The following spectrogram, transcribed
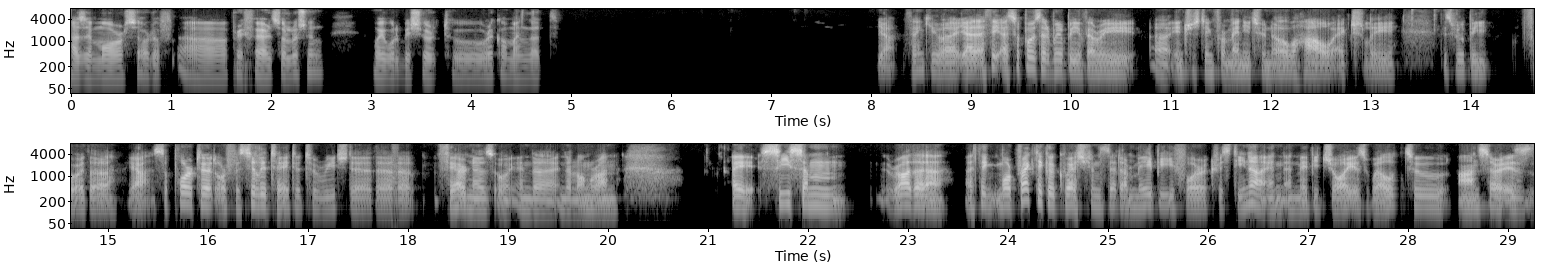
as a more sort of uh, preferred solution, we will be sure to recommend that. Yeah, thank you. Uh, yeah, I think I suppose that will be very uh, interesting for many to know how actually this will be further yeah supported or facilitated to reach the the fairness or in the in the long run i see some rather i think more practical questions that are maybe for Kristina and, and maybe joy as well to answer is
